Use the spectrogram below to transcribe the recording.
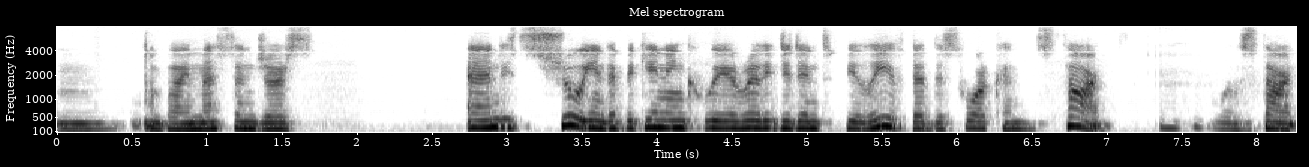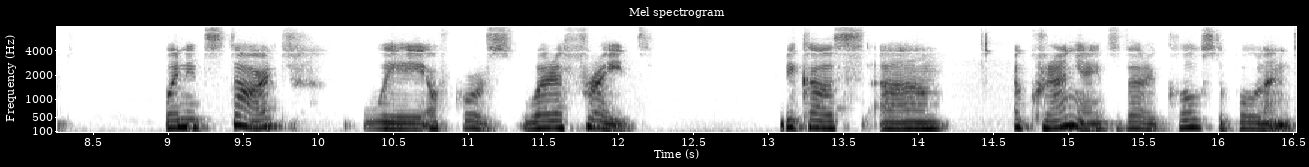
um, by messengers. And it's true, in the beginning, we really didn't believe that this war can start, mm-hmm. will start. When it started, we, of course, were afraid because um, Ukraine is very close to Poland.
